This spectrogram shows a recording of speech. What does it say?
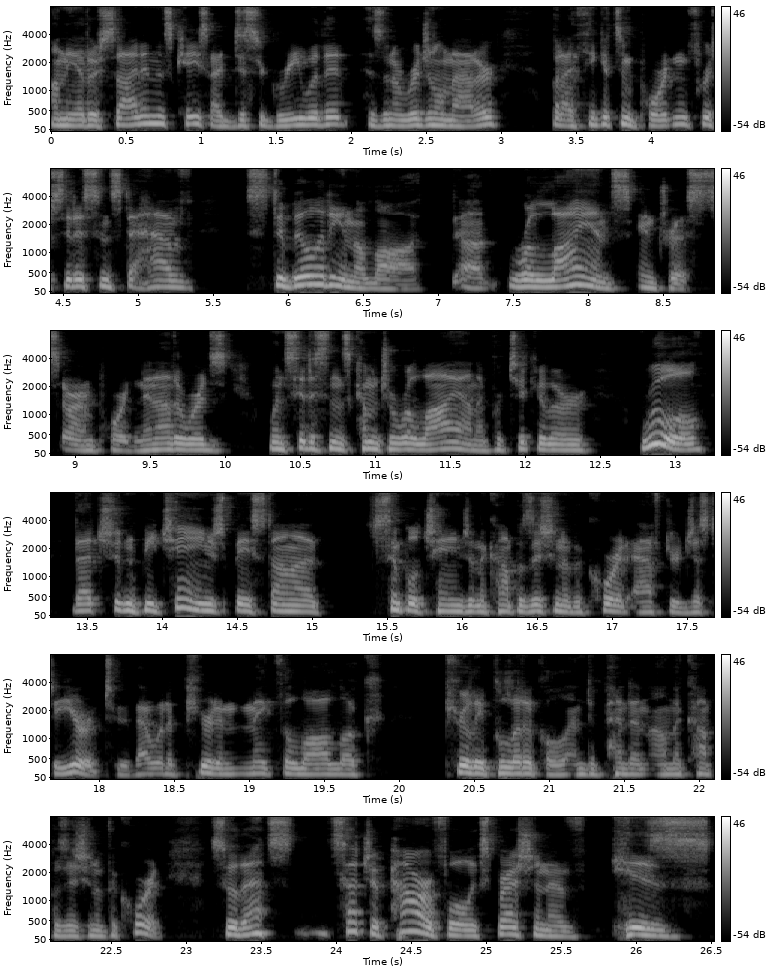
on the other side in this case. I disagree with it as an original matter, but I think it's important for citizens to have stability in the law. Uh, reliance interests are important. In other words, when citizens come to rely on a particular rule, that shouldn't be changed based on a simple change in the composition of the court after just a year or two. That would appear to make the law look purely political and dependent on the composition of the court. So that's such a powerful expression of his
